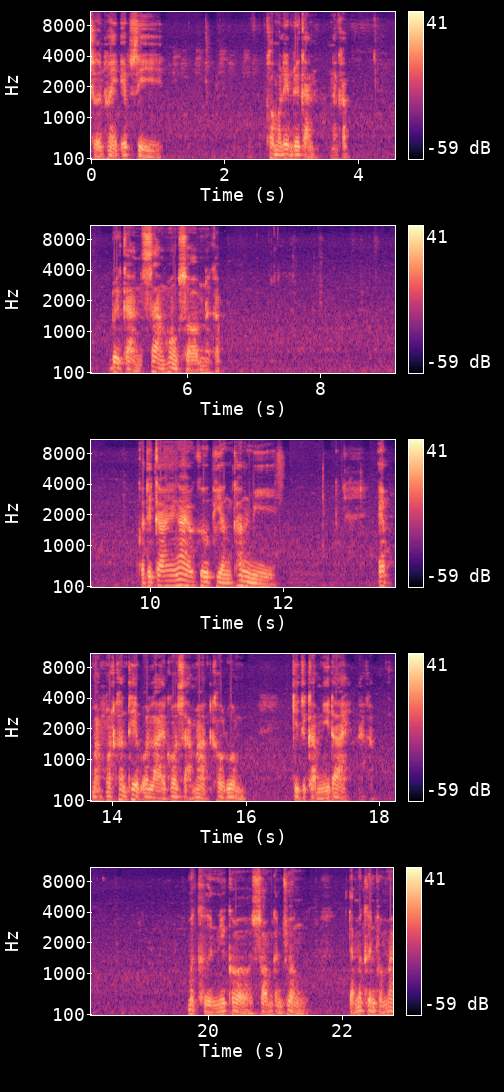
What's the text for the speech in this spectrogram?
เชิญให้ FC เข้ามาเล่นด้วยกันนะครับ ด้วยการสร้างห้องซ้อมนะครับ กติกาง่ายๆก็คือเพียงท่านมีแอปหมักฮอตขั้นเทพออนไลน์ก็สามารถเข้าร่วมกิจกรรมนี้ได้ เมื่อคืนนี้ก็ซ้อมกันช่วง แต่เมื่อคืนผมมา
